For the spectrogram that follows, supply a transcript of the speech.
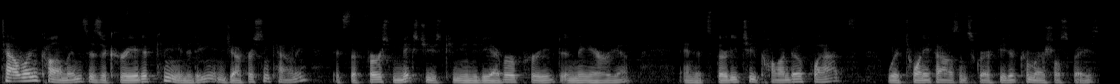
Town Run Commons is a creative community in Jefferson County. It's the first mixed-use community ever approved in the area, and it's 32 condo flats with 20,000 square feet of commercial space,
